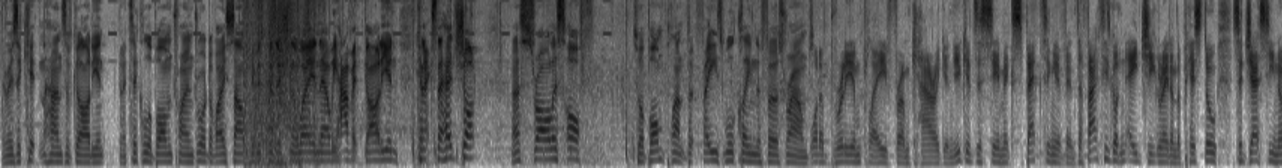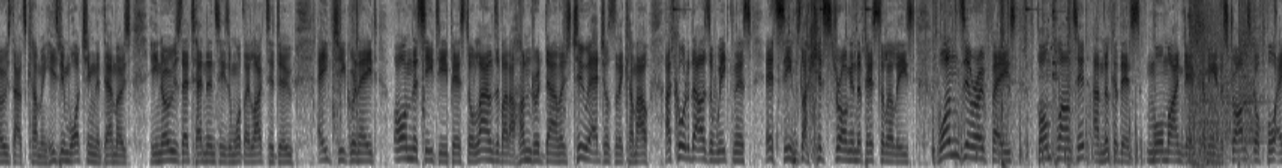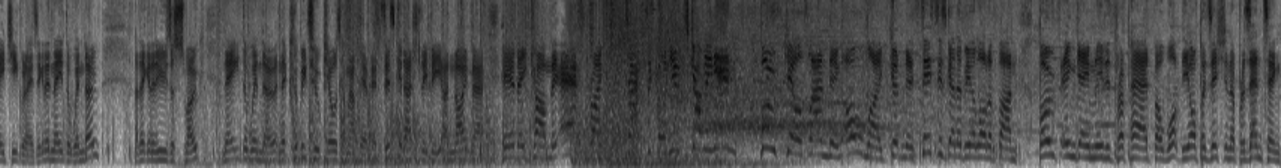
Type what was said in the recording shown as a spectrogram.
There is a kit in the hands of Guardian. Going to tickle a bomb, try and draw a device out, give his position away, and there we have it. Guardian connects the headshot. Astralis off to a bomb plant, but FaZe will claim the first round. What a brilliant play from Karrigan. You could just see him expecting events. The fact he's got an HE grenade on the pistol suggests he knows that's coming. He's been watching the demos. He knows their tendencies and what they like to do. HE grenade on the CT pistol, lands about 100 damage, two edges that they come out. I called it out as a weakness. It seems like it's strong in the pistol at least. 1-0 FaZe, bomb planted, and look at this, more mind games coming in. Astralis got four HE grenades. They're going to nade the window. Are they going to use a smoke? Nade the window, and there could be two kills coming up here, Vince. This could actually be a nightmare. Here they come, the airstrike, tactical nukes coming in! Both kills landing. Oh my goodness, this is going to be a lot of fun. Both in-game leaders prepared for what the opposition are presenting.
